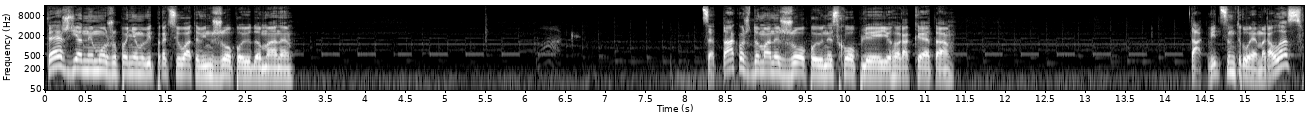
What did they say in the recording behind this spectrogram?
теж я не можу по ньому відпрацювати, він жопою до мене. Це також до мене жопою не схоплює його ракета. Так, відцентруємо РЛС.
